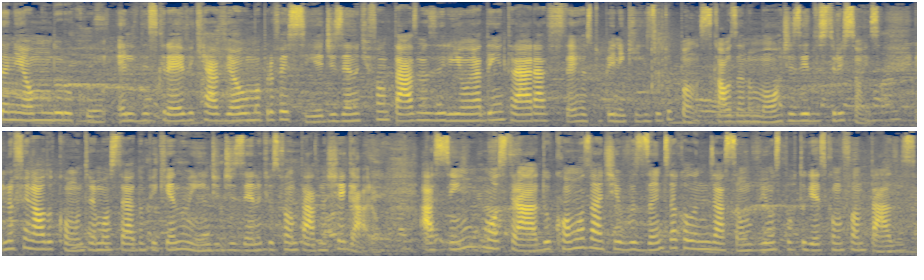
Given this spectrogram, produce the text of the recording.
Daniel Munduruku, ele descreve que havia uma profecia dizendo que fantasmas iriam adentrar as terras tupiniquins e tupãs, causando mortes e destruições. E no final do conto é mostrado um pequeno índio dizendo que os fantasmas chegaram. Assim, mostrado como os nativos antes da colonização viam os portugueses como fantasmas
